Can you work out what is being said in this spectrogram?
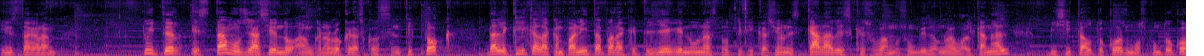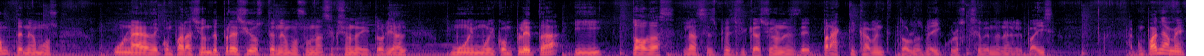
Instagram. Twitter, estamos ya haciendo, aunque no lo creas, cosas en TikTok. Dale clic a la campanita para que te lleguen unas notificaciones cada vez que subamos un video nuevo al canal. Visita autocosmos.com, tenemos una área de comparación de precios, tenemos una sección editorial muy muy completa y todas las especificaciones de prácticamente todos los vehículos que se venden en el país. Acompáñame,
